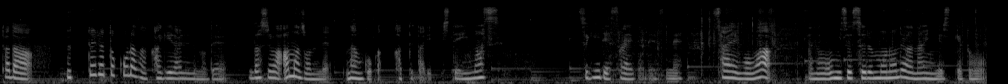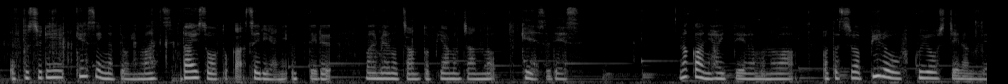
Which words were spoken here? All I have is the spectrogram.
ただ売ってるところが限られるので私は Amazon で何個か買ってたりしています。次で最後ですね最後はあの、お見せするものではないんですけど、お薬ケースになっております。ダイソーとかセリアに売ってる、マイメロちゃんとピアノちゃんのケースです。中に入っているものは、私はピルを服用しているので、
